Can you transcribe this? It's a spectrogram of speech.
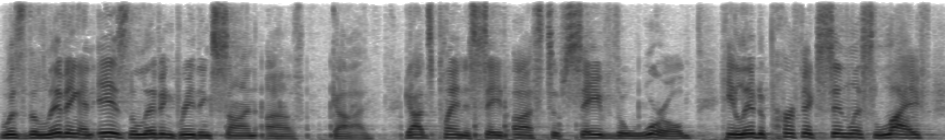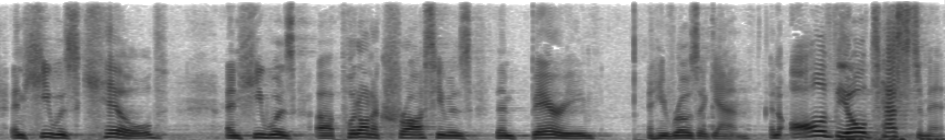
was the living and is the living, breathing Son of God. God's plan to save us, to save the world. He lived a perfect, sinless life, and he was killed, and he was uh, put on a cross. He was then buried, and he rose again. And all of the Old Testament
